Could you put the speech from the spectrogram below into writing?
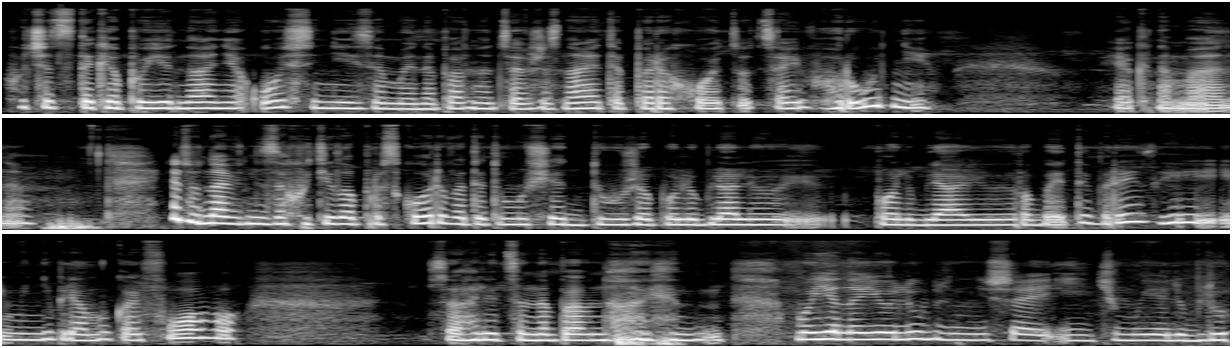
Хоча це таке поєднання осені і зими. Напевно, це вже, знаєте, переходить у цей в грудні, як на мене. Я тут навіть не захотіла прискорювати, тому що я дуже полюбляю, полюбляю робити бризги, і мені прямо кайфово. Взагалі, це, напевно, моє найулюбленіше і чому я люблю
